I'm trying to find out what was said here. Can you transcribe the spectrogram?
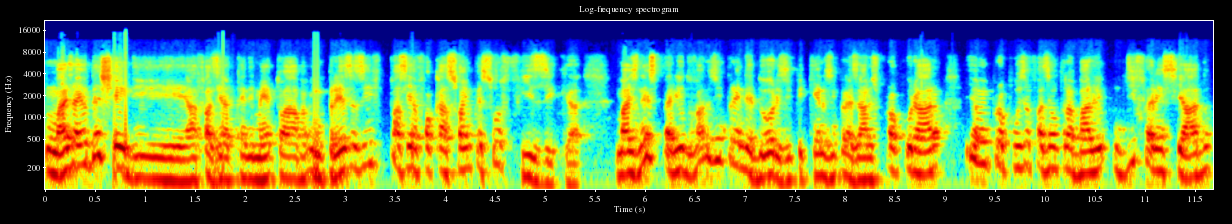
mas aí eu deixei de fazer atendimento a empresas e passei a focar só em pessoa física. Mas nesse período, vários empreendedores e pequenos empresários procuraram e eu me propus a fazer um trabalho diferenciado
